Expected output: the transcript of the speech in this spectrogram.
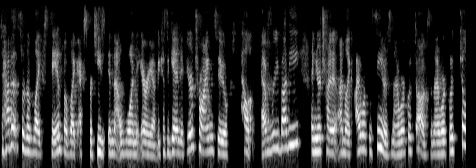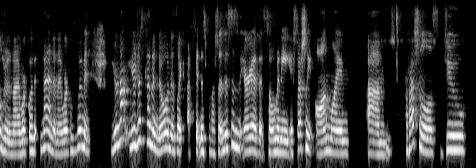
to have that sort of like stamp of like expertise in that one area because again if you're trying to help everybody and you're trying to i'm like i work with seniors and i work with dogs and i work with children and i work with men and i work with women you're not you're just kind of known as like a fitness professional. And this is an area that so many especially online um, professionals do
